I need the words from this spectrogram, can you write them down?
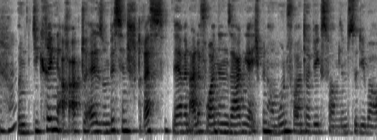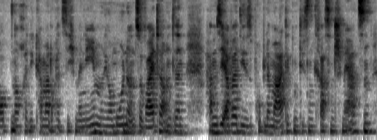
Mhm. Und die kriegen auch aktuell so ein bisschen Stress, ja, wenn alle Freundinnen sagen, ja, ich bin hormonfrei unterwegs, warum nimmst du die überhaupt noch? Die kann man doch jetzt nicht mehr nehmen, die Hormone und so weiter. Und dann haben sie aber diese Problematik mit diesen krassen Schmerzen.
